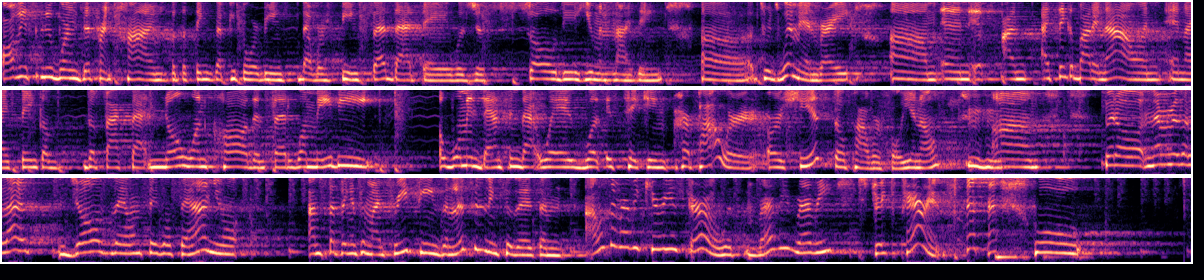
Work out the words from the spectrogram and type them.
obviously we're in different times. But the things that people were being that were being said that day was just so dehumanizing uh, towards women, right? Um, and I'm, I think about it now, and and I think of the fact that no one called and said, well, maybe a woman dancing that way what is taking her power or she is still powerful you know mm-hmm. um pero nevertheless yo de 11 12 años I'm stepping into my preteens and listening to this and I was a very curious girl with very very strict parents who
